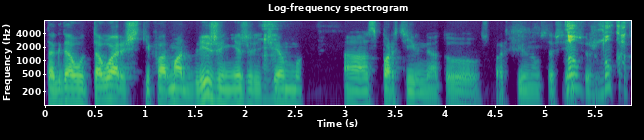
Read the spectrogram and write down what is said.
тогда вот товарищеский формат ближе, нежели uh-huh. чем а, спортивный, а то в спортивном совсем ну, ну, как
